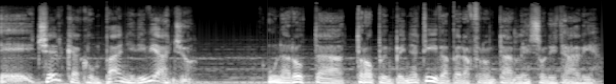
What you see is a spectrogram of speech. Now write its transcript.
e cerca compagni di viaggio. Una rotta troppo impegnativa per affrontarla in solitaria.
